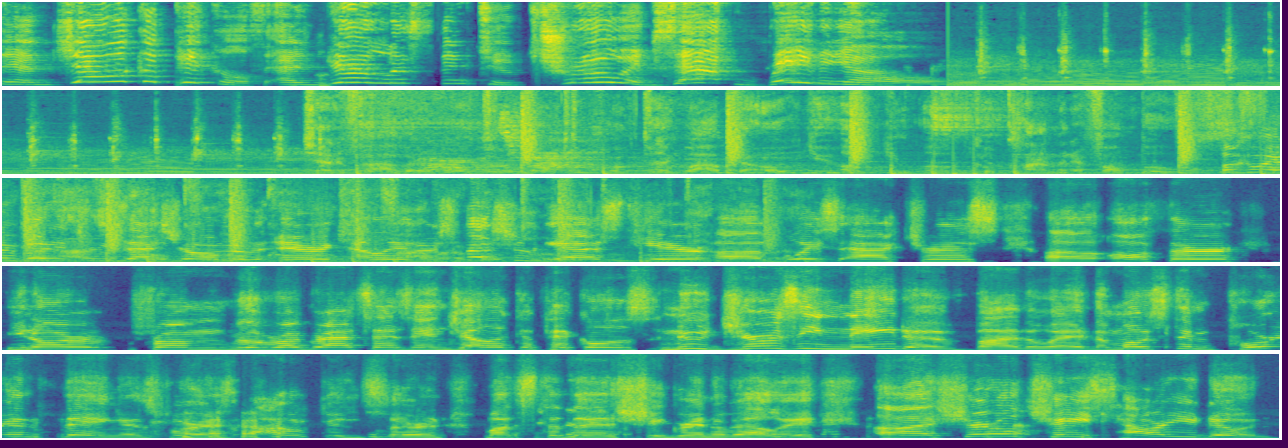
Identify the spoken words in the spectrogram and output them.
Angelica Pickles, and you're listening to True Exact Radio. Would I owe you? Owe you, owe go climb in that phone booth. Welcome everybody to the Exact Show. I'm with Eric Elliott, our special guest here, uh, voice actress, uh, author. You know her from the Rugrats as Angelica Pickles, New Jersey native, by the way. The most important thing, as far as I'm concerned, much to the chagrin of Ellie. Uh, Cheryl Chase, how are you doing?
